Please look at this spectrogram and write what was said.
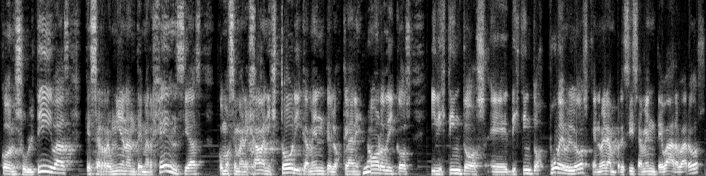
consultivas, que se reunían ante emergencias, como se manejaban históricamente los clanes nórdicos y distintos, eh, distintos pueblos, que no eran precisamente bárbaros.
